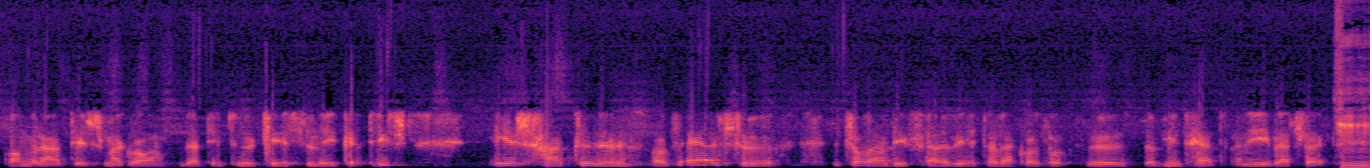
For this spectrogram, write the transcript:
kamerát és meg a vetítőkészüléket is, és hát az első családi felvételek azok több mint 70 évesek, hmm.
